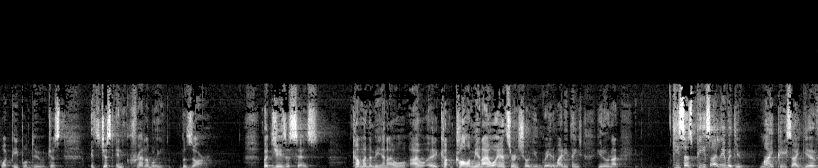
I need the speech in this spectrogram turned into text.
What people do, just it's just incredibly bizarre. But Jesus says, Come unto me, and I will, I will uh, call on me, and I will answer and show you great and mighty things you know not. He says, Peace I leave with you. My peace I give,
